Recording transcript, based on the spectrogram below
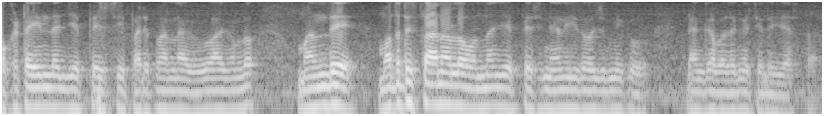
ఒకటైందని చెప్పేసి పరిపాలనా విభాగంలో మందే మొదటి స్థానంలో ఉందని చెప్పేసి నేను ఈరోజు మీకు డంకాబద్ధంగా తెలియజేస్తాను.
